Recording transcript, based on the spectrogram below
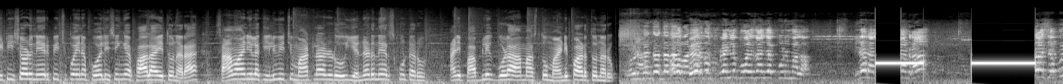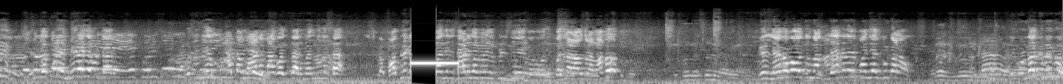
బ్రిటిషోడు నేర్పించిపోయిన పోలీసింగే ఫాలో అవుతున్నారా సామాన్యులకు ఇలువిచ్చి మాట్లాడు ఎన్నడూ నేర్చుకుంటారు అని పబ్లిక్ కూడా మస్తు మండిపాడుతున్నారు ఫ్రెండ్లీ పోలీస్ అని చెప్పుకుంటు మళ్ళా ఇదే నా రా చెప్పు చెప్పు మీరే చెప్పండి సార్ వచ్చి నేను మాట మాట మాకు వద్దు సార్ ఎందుకు సార్ పబ్లిక్ మందిని సాడుగా పిలిచి బదిలాడు అవసరం మాకు మేము లేకపోవచ్చు మాకు లేకనే పని చేసుకుంటాను మీకు ఉండొచ్చు మీకు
